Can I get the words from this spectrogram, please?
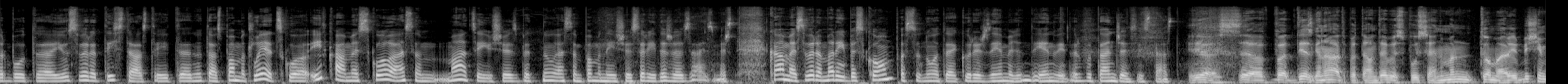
Varbūt eh, jūs varat izstāstīt eh, nu, tās pamatlietas, ko it kā mēs skolā esam mācījušies, bet nu, esam pamanījušies arī dažreiz aizmirst. Kā mēs varam arī bez kompasa noteikt, kur ir ziemeļi un dienvidi? Varbūt Andrzejs izstāst. Jā, es eh, pat diezgan ātri par tām debesu pusēm. Nu, man tomēr ir bijis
